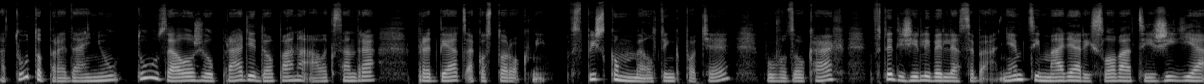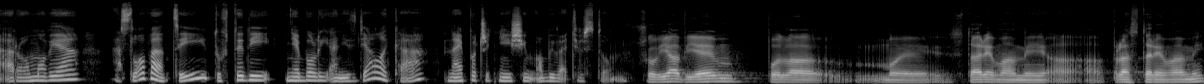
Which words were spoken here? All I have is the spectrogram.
A túto predajňu tu založil práde do pána Alexandra pred viac ako 100 rokmi. V spišskom melting pote, v úvodzovkách, vtedy žili vedľa seba Nemci, Maďari, Slováci, Židia a Rómovia a Slováci tu vtedy neboli ani zďaleka najpočetnejším obyvateľstvom. Čo ja viem, podľa mojej starej mamy a, a prastarej mamy,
